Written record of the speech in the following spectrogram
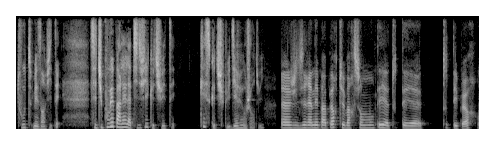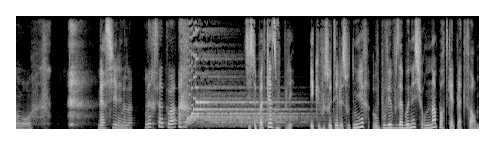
toutes mes invitées. Si tu pouvais parler à la petite fille que tu étais, qu'est-ce que tu lui dirais aujourd'hui? Euh, Je dirais n'aie pas peur, tu vas surmonter euh, toutes, tes, euh, toutes tes peurs, en gros. Merci Ilani. Merci à toi. Si ce podcast vous plaît et que vous souhaitez le soutenir, vous pouvez vous abonner sur n'importe quelle plateforme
